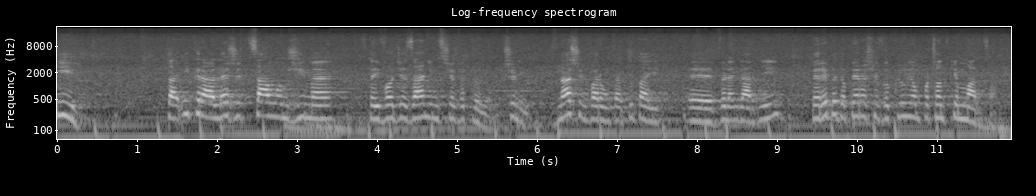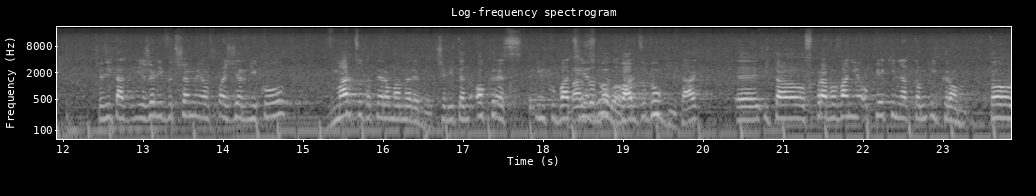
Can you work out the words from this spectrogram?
i ta ikra leży całą zimę w tej wodzie, zanim się wyklują. Czyli w naszych warunkach tutaj y, w wylęgarni te ryby dopiero się wyklują początkiem marca. Czyli tak, jeżeli wytrzemy ją w październiku, w marcu dopiero mamy ryby. Czyli ten okres inkubacji Bardzo jest długo. bardzo długi, tak? Y, I to sprawowanie opieki nad tą ikrą, to o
